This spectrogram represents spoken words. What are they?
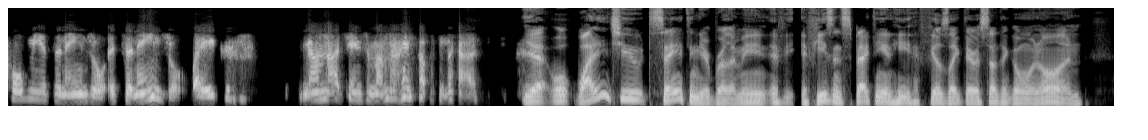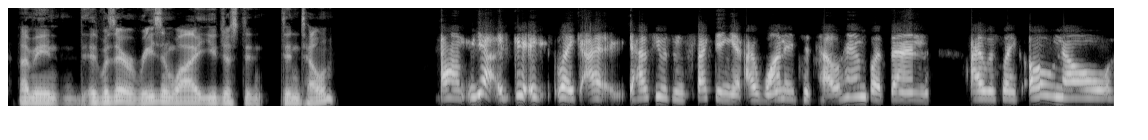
told me it's an angel. It's an angel. Like, I'm not changing my mind on that. Yeah, well, why didn't you say anything to your brother? I mean, if if he's inspecting and he feels like there was something going on, I mean, was there a reason why you just didn't didn't tell him? Um, yeah, it, it, like I, as he was inspecting it, I wanted to tell him, but then I was like, oh no,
